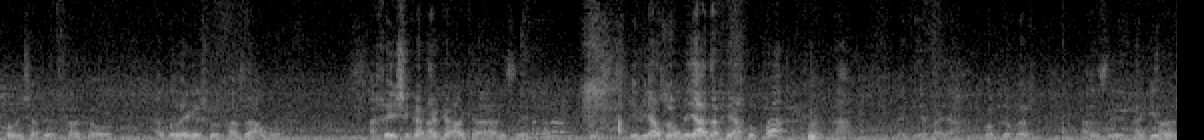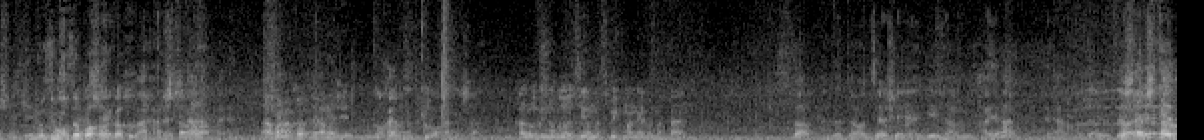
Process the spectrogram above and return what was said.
יכול לשבת קרקעות. אז ברגע שהוא חזר בו, אחרי שקנה קרקע, אז אם יחזור מיד אחרי החופה, תהיה בעיה. אני לא מדבר, אז אה, נגיד לו אם נותנים חוזר בו אחר כך. לא. למה? הוא לא חייב לעשות כתובה חדשה. קל לו בינו ויוציא לו מספיק מנה ו-200. לא, אז אתה רוצה שיגיד, אבל הוא חייב. לא, שהשטר-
